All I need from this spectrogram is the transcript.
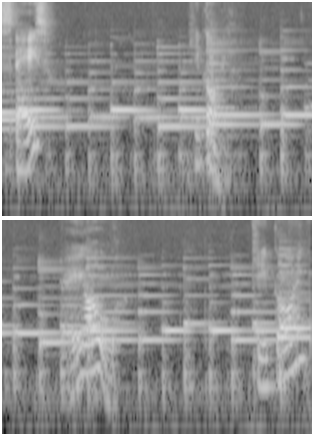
space, keep going, hey oh. Keep going.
